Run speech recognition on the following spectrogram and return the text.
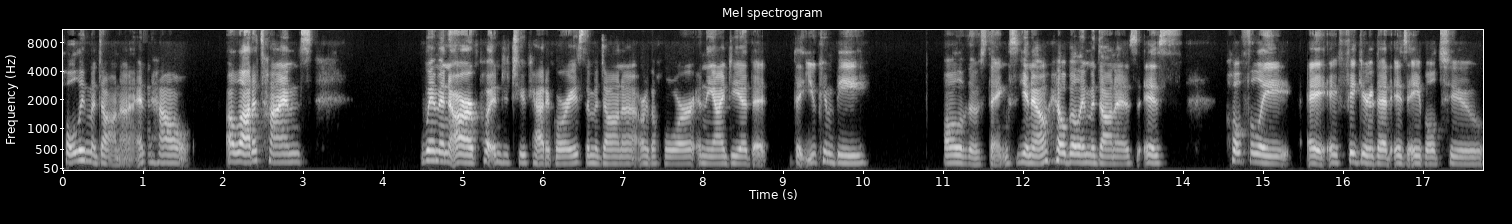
holy madonna and how a lot of times women are put into two categories the madonna or the whore and the idea that that you can be all of those things you know? Hillbilly madonna is is hopefully a, a figure that is able to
